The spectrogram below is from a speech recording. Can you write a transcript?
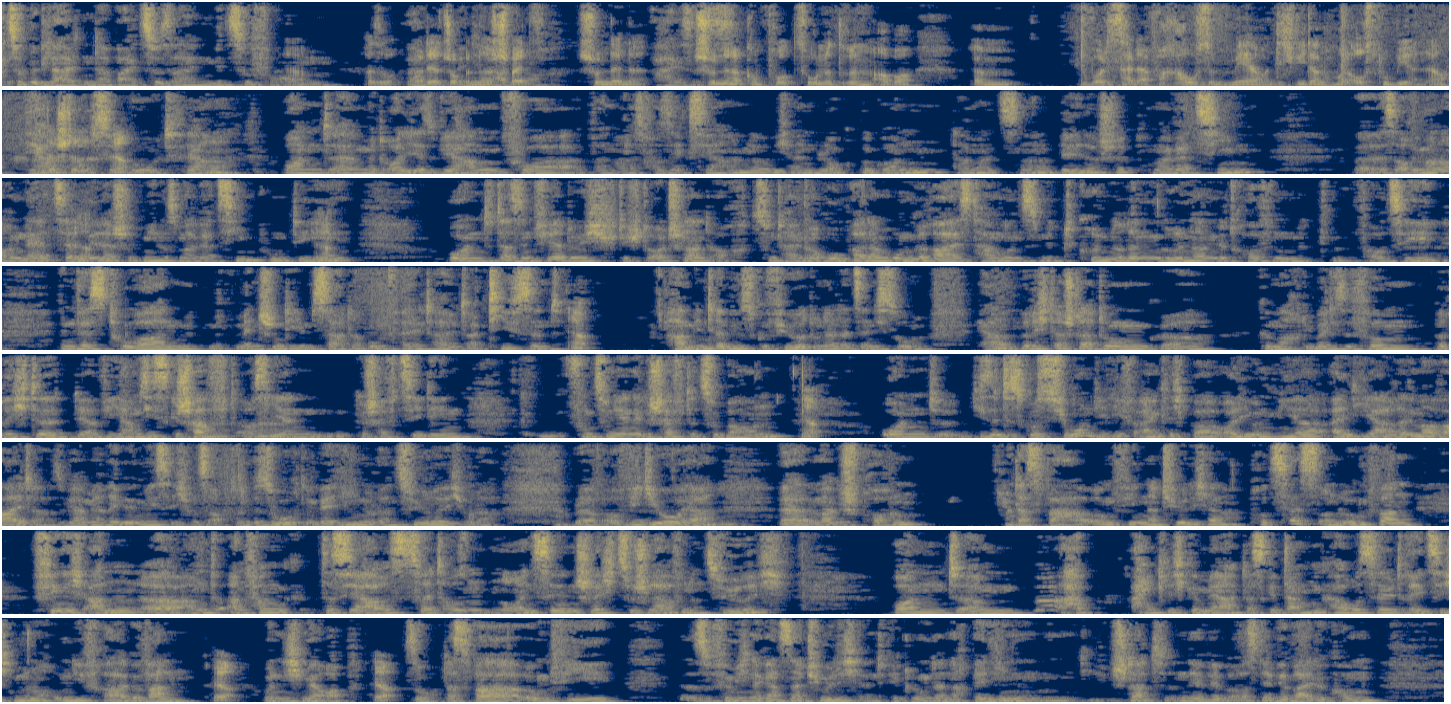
zu begleiten, dabei zu sein, mitzuformen. Ja. Also war der Job in der Schweiz schon deine, schon in der Komfortzone drin, aber ähm, du wolltest halt einfach raus und mehr und dich wieder nochmal ausprobieren, ja, ja, an der Stelle. Absolut, ja. ja. Und äh, mit Olli, also wir haben vor, wann war das, vor sechs Jahren, glaube ich, einen Blog begonnen, damals, ne, Bildership Magazin äh, ist auch immer noch im Netz, ja, ja. bildership-magazin.de. Ja. Und da sind wir durch, durch Deutschland, auch zum Teil in Europa dann rumgereist, haben uns mit Gründerinnen, Gründern getroffen, mit VC-Investoren, mit, mit Menschen, die im Startup-Umfeld halt aktiv sind. Ja. Haben Interviews geführt und dann letztendlich so, ja, Berichterstattung äh, gemacht über diese Firmen, berichtet, ja, wie haben sie es geschafft, mhm. aus mhm. ihren Geschäftsideen funktionierende Geschäfte zu bauen. Ja. Und äh, diese Diskussion, die lief eigentlich bei Olli und mir all die Jahre immer weiter. Also wir haben ja regelmäßig uns auch dann besucht in Berlin oder in Zürich oder, oder auf Video, ja, äh, immer gesprochen. Und das war irgendwie ein natürlicher Prozess. Und irgendwann fing ich an, äh, am Anfang des Jahres 2019 schlecht zu schlafen in Zürich und ähm, habe eigentlich gemerkt, das Gedankenkarussell dreht sich nur noch um die Frage, wann ja. und nicht mehr ob. Ja. So, das war irgendwie also für mich eine ganz natürliche Entwicklung. Dann nach Berlin, die Stadt, in der wir, aus der wir beide kommen,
